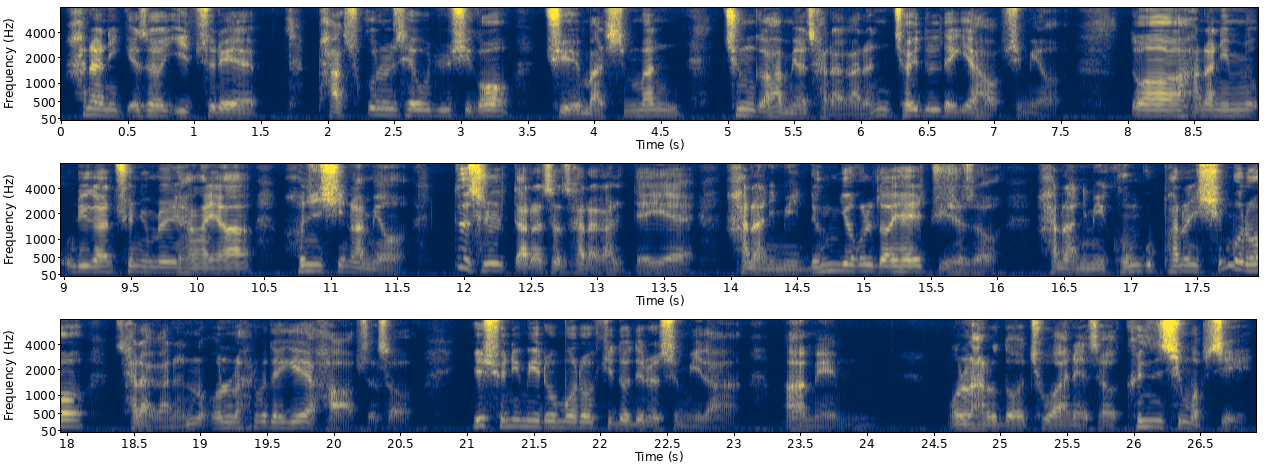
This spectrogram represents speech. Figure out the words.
하나님께서 입술에 파수꾼을 세워주시고 주의 말씀만 증거하며 살아가는 저희들 되게 하옵시며 또 하나님 우리가 주님을 향하여 헌신하며 뜻을 따라서 살아갈 때에 하나님이 능력을 더해 주셔서 하나님이 공급하는 힘으로 살아가는 오늘 하루 되게 하옵소서 예수님 이름으로 기도드렸습니다. 아멘. 오늘 하루도 주 안에서 근심 없이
